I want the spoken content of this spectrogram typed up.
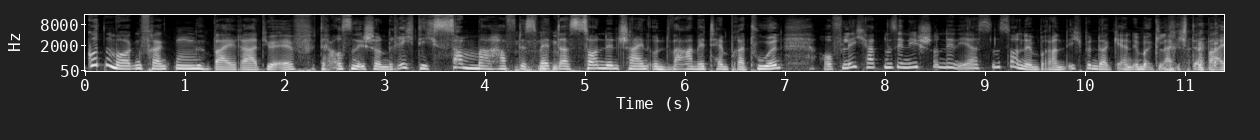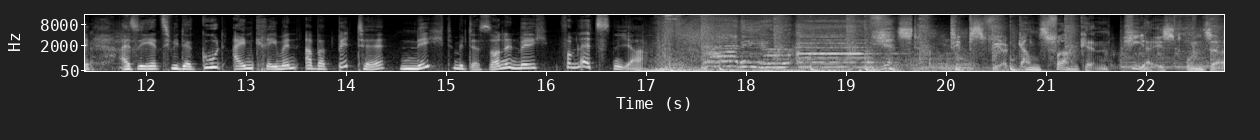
Guten Morgen, Franken, bei Radio F. Draußen ist schon richtig sommerhaftes Wetter, Sonnenschein und warme Temperaturen. Hoffentlich hatten Sie nicht schon den ersten Sonnenbrand. Ich bin da gern immer gleich dabei. Also jetzt wieder gut eincremen, aber bitte nicht mit der Sonnenmilch vom letzten Jahr. Radio F. Jetzt Tipps für ganz Franken. Hier ist unser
